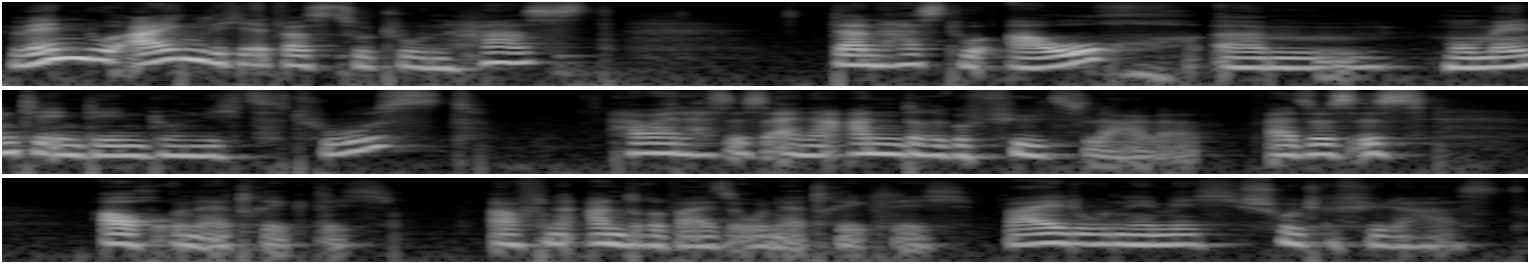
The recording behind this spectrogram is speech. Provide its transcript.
Wenn du eigentlich etwas zu tun hast, dann hast du auch ähm, Momente, in denen du nichts tust, aber das ist eine andere Gefühlslage. Also es ist auch unerträglich, auf eine andere Weise unerträglich, weil du nämlich Schuldgefühle hast.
